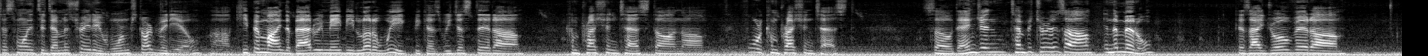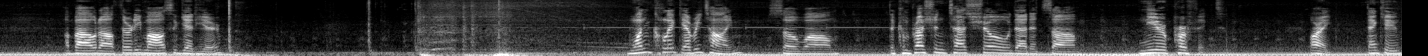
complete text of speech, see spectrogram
just wanted to demonstrate a warm start video. Uh, keep in mind the battery may be a little weak because we just did a compression test on um, four compression test. So the engine temperature is uh, in the middle because I drove it um, about uh, 30 miles to get here. One click every time. So um, the compression test showed that it's um, near perfect. All right, thank you.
